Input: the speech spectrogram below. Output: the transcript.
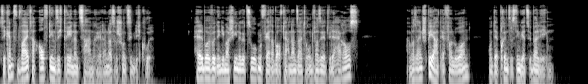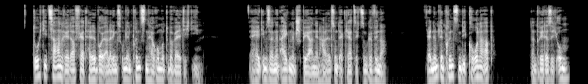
Sie kämpfen weiter auf den sich drehenden Zahnrädern, das ist schon ziemlich cool. Hellboy wird in die Maschine gezogen, fährt aber auf der anderen Seite unversehrt wieder heraus. Aber sein Speer hat er verloren und der Prinz ist ihm jetzt überlegen. Durch die Zahnräder fährt Hellboy allerdings um den Prinzen herum und überwältigt ihn. Er hält ihm seinen eigenen Speer an den Hals und erklärt sich zum Gewinner. Er nimmt dem Prinzen die Krone ab, dann dreht er sich um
